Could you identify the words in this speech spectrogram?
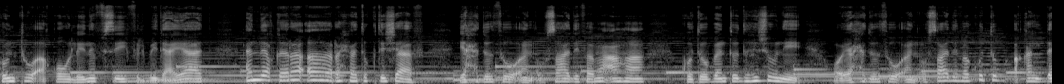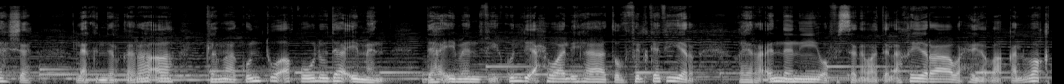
كنت أقول لنفسي في البدايات أن القراءة رحلة اكتشاف يحدث أن أصادف معها كتبا تدهشني ويحدث أن أصادف كتب أقل دهشة. لكن القراءة كما كنت أقول دائما دائما في كل أحوالها تضفي الكثير غير أنني وفي السنوات الأخيرة وحين ضاق الوقت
